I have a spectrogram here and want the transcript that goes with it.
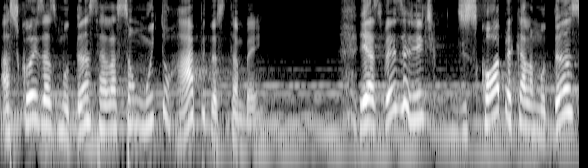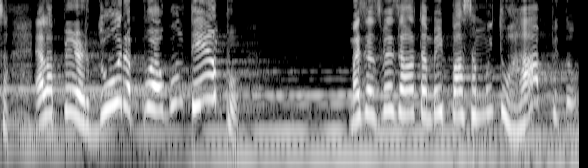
as coisas, as mudanças, elas são muito rápidas também. E às vezes a gente descobre aquela mudança, ela perdura por algum tempo. Mas às vezes ela também passa muito rápido.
